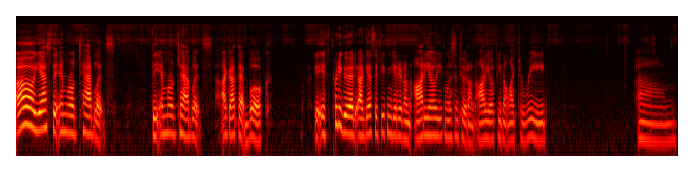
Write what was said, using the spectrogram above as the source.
Oh, yes, the Emerald Tablets. The Emerald Tablets. I got that book. It's pretty good. I guess if you can get it on audio, you can listen to it on audio if you don't like to read. Um,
